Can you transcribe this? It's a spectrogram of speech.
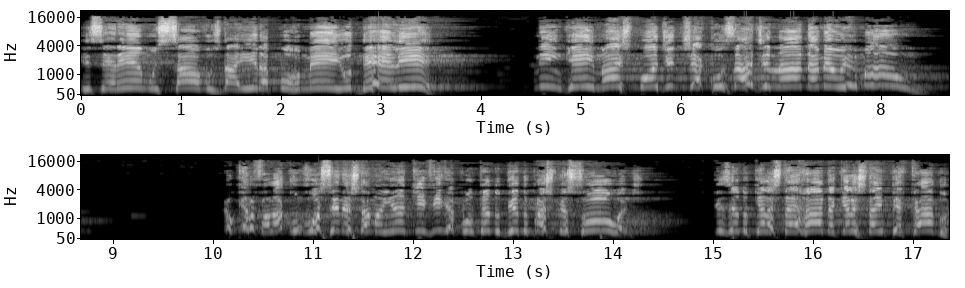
e seremos salvos da ira por meio dele. Ninguém mais pode te acusar de nada, meu irmão. Eu quero falar com você nesta manhã que vive apontando o dedo para as pessoas, dizendo que ela está errada, que ela está em pecado.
